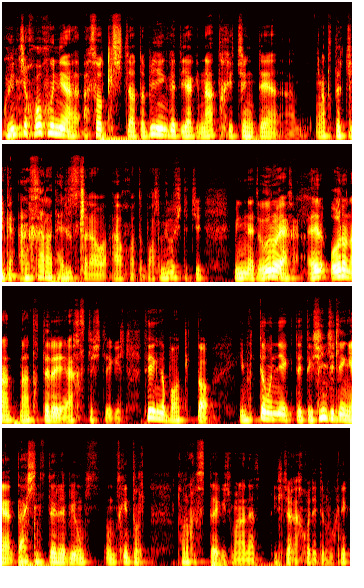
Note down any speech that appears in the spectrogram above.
Гүн чи хуу хүний асуудал ч дээ одоо би ингээд яг наадах чинь те наадах дээр чи ингээд анхаарал хариуцлага авах одоо боломжгүй шүү дээ чи миний найз өөрөө яах өөрөө наадах дээр яах шүү дээ гэл тэг ингээд бодлоо эмгтэн хүнийг тэг шинэ жилийн даашинт дээрээ би өмсөхийн тулд турах хэрэгтэй гэж манай найз хэлж байгаа байхгүй тэр бүхнийг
